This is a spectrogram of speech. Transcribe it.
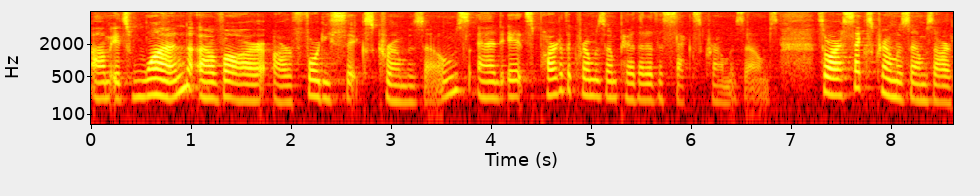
Um, it's one of our, our 46 chromosomes, and it's part of the chromosome pair that are the sex chromosomes. So our sex chromosomes are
